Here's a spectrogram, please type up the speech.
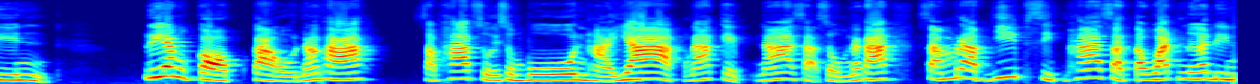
ดินเลี่ยมกรอบเก่านะคะสภาพสวยสมบูรณ์หายากน่าเก็บน่าสะสมนะคะ สำหรับ 25ศตวรรษเนื้อดิน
